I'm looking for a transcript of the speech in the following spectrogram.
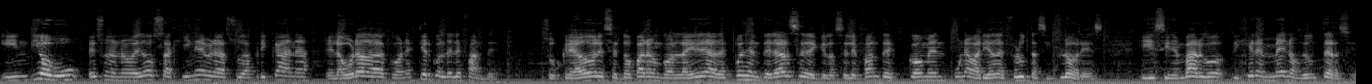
Indiobu es una novedosa ginebra sudafricana elaborada con estiércol de elefante. Sus creadores se toparon con la idea después de enterarse de que los elefantes comen una variedad de frutas y flores y sin embargo digieren menos de un tercio.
